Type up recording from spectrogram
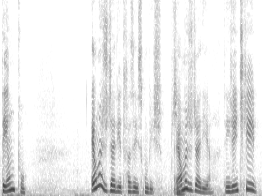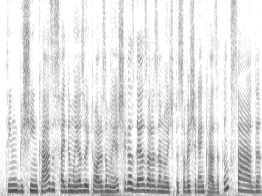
tempo, é uma judiaria tu fazer isso com o bicho. É Sim. É uma judiaria. Tem gente que tem um bichinho em casa, sai de manhã às 8 horas da manhã, chega às 10 horas da noite. A pessoa vai chegar em casa cansada,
